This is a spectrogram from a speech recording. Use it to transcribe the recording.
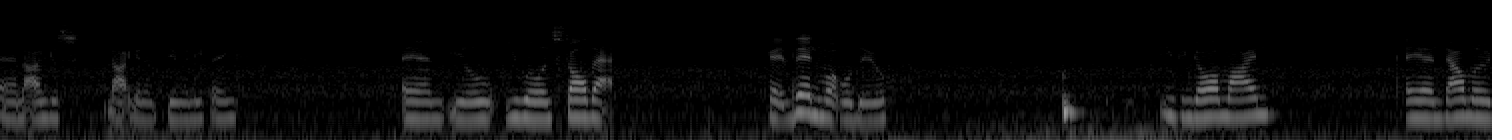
And I'm just not gonna do anything. And you'll you will install that. Okay then what we'll do you can go online and download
